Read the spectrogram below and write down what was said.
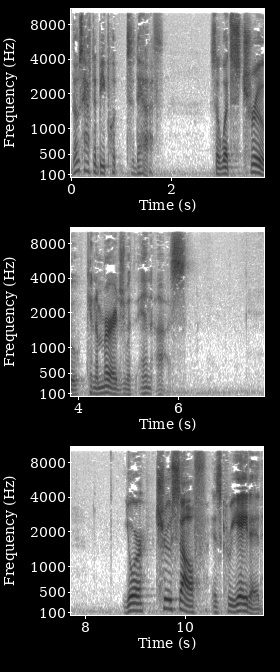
Those have to be put to death. So what's true can emerge within us. Your true self is created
